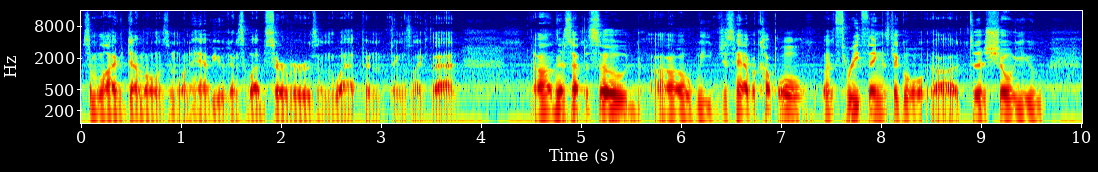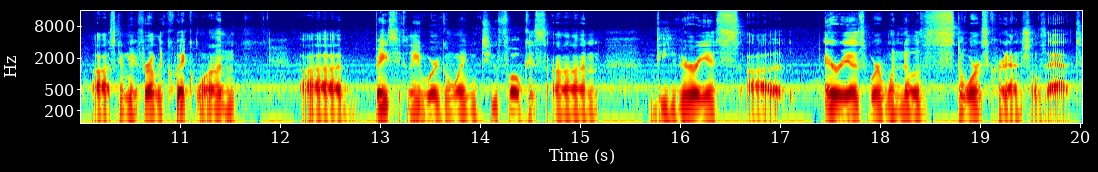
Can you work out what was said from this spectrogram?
some live demos and what have you against web servers and web and things like that. Uh, on this episode, uh, we just have a couple, uh, three things to go uh, to show you. Uh, it's going to be a fairly quick one. basically, we're going to focus on the various areas where Windows stores credentials at.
